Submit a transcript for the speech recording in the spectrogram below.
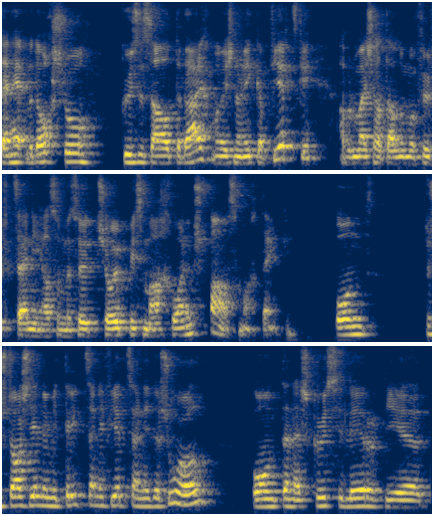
dann hat man doch schon ein gewisses Alter erreicht. Man ist noch nicht 40, aber man ist halt auch nur 15. Also man sollte schon etwas machen, was einem Spaß macht, denke ich. Und du stehst immer mit 13, 14 in der Schule und dann hast du gewisse Lehrer, die,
